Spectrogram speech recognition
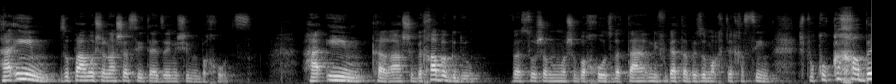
האם זו פעם ראשונה שעשית את זה עם מישהי מבחוץ? האם קרה שבך בגדו ועשו שם משהו בחוץ ואתה נפגעת באיזו מערכת יחסים? יש פה כל כך הרבה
